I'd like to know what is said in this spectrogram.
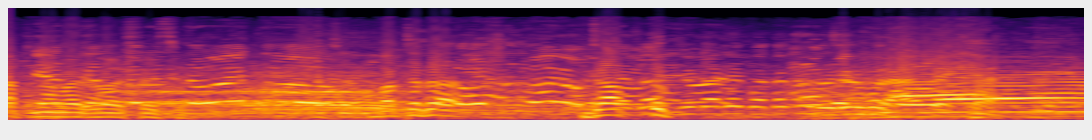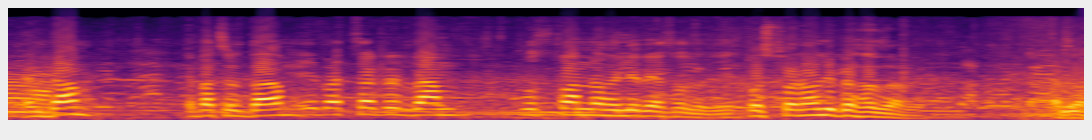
আট নয় মাস বয়স হয়েছে। আচ্ছা বাচ্চাটা জাত তো হ্যাঁ দাম? এ বাচ্চার দাম? এই বাচ্চাটার দাম পঁচপান্ন হলে বেচা যাবে। পঁচপান্ন হলে বেচা যাবে। আচ্ছা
